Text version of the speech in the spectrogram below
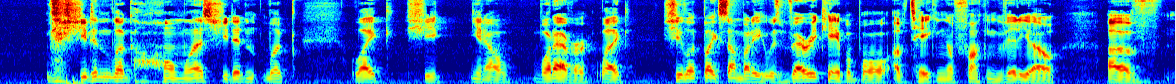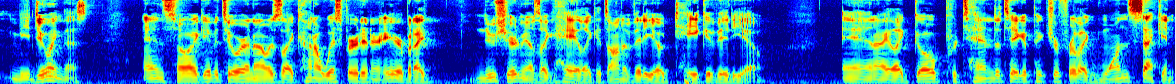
she didn't look homeless. She didn't look like she, you know, whatever. Like she looked like somebody who was very capable of taking a fucking video of me doing this. And so I gave it to her and I was like kind of whispered in her ear, but I knew she heard me. I was like, "Hey, like it's on a video, take a video." And I like go pretend to take a picture for like 1 second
